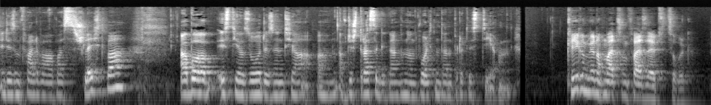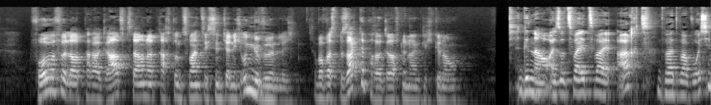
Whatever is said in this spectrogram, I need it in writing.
in diesem Fall war, was schlecht war. Aber ist ja so, die sind ja ähm, auf die Straße gegangen und wollten dann protestieren. Kehren wir nochmal zum Fall selbst zurück. Vorwürfe laut Paragraph 228 sind ja nicht ungewöhnlich. Aber was besagt der Paragraph denn eigentlich genau? Genau, also 228, 228,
